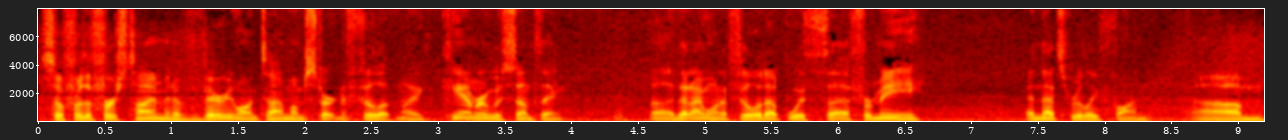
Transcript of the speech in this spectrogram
So, for the first time in a very long time, I'm starting to fill up my camera with something uh, that I want to fill it up with uh, for me. And that's really fun. Um,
